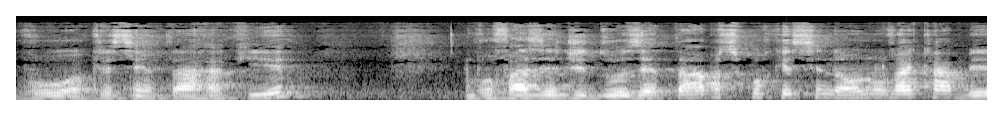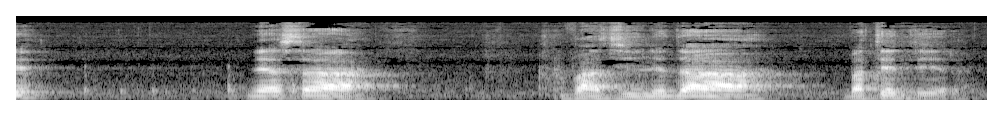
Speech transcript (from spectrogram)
vou acrescentar aqui, vou fazer de duas etapas porque senão não vai caber nessa vasilha da batedeira.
